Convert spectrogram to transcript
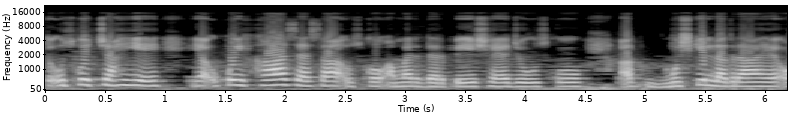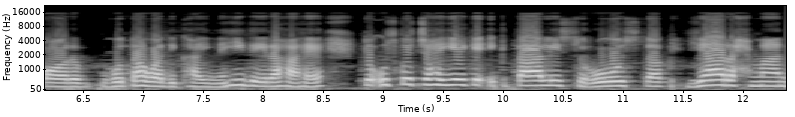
تو اس کو چاہیے یا کوئی خاص ایسا اس کو امر درپیش ہے جو اس کو مشکل لگ رہا ہے اور ہوتا ہوا دکھائی نہیں دے رہا ہے، تو اس کو چاہیے کہ اکتالیس روز تک یا رحمان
